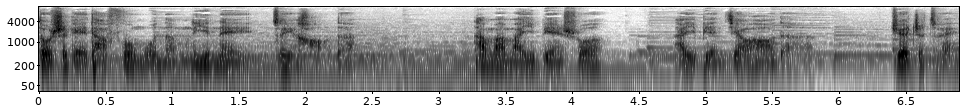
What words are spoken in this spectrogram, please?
都是给他父母能力内最好的。他妈妈一边说，他一边骄傲的撅着嘴。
